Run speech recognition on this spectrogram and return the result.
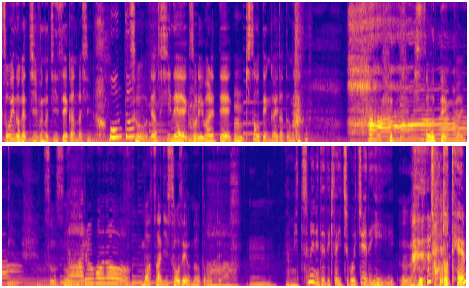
そういうのが自分の人生観らしい本当？そう。で私ね、うん。それ言われて、うん。奇想天外だったの。奇はあ。想天外っていう。そうそう。なるほど。まさにそうだよなと思って。あ。うんーでも三つ目に出てきた一期一会でいい？うん。ちょっと天変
